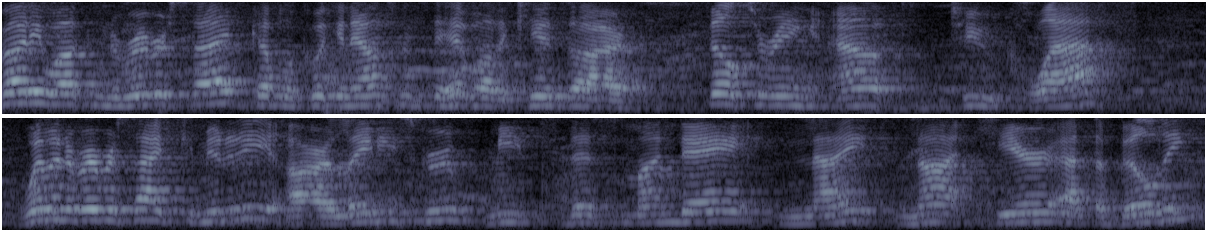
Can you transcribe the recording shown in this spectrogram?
everybody. Welcome to Riverside. A couple of quick announcements to hit while the kids are filtering out to class. Women of Riverside Community, our ladies group meets this Monday night, not here at the building.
